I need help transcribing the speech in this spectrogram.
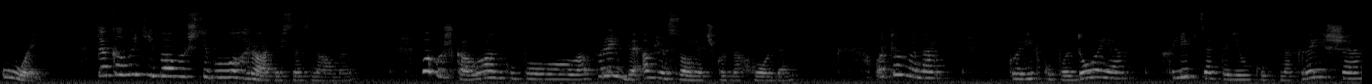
Ой, та коли тій бабушці було гратися з нами. Бабушка ланку полола, прийде, а вже сонечко заходить. Ото вона корівку подоє, хлібця в тарілку накрише,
